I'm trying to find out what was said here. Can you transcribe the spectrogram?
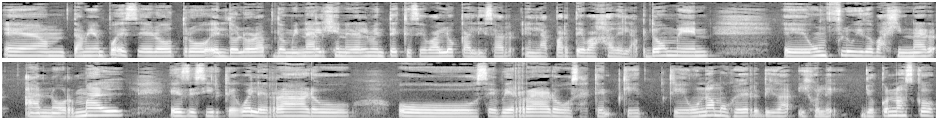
Em, también puede ser otro el dolor abdominal generalmente que se va a localizar en la parte baja del abdomen, eh, un fluido vaginal anormal, es decir, que huele raro o se ve raro, o sea, que, que, una mujer diga, híjole, yo conozco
